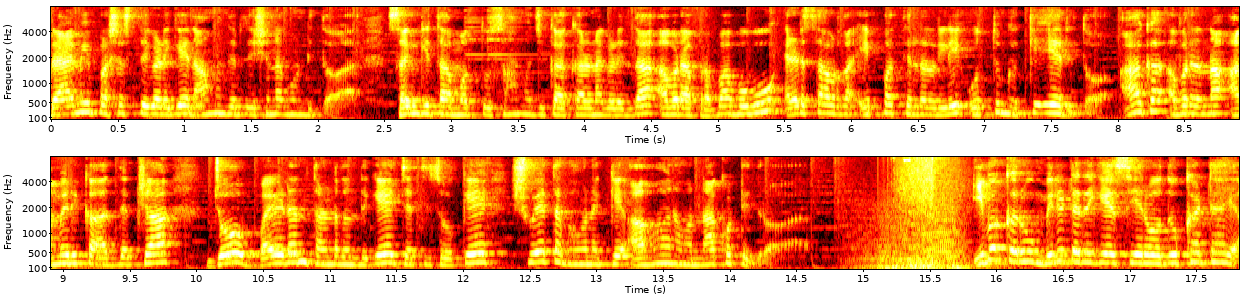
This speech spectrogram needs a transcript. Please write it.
ಗ್ರಾಮಿ ಪ್ರಶಸ್ತಿಗಳಿಗೆ ನಾಮನಿರ್ದೇಶನಗೊಂಡಿತು. ಸಂಗೀತ ಮತ್ತು ಸಾಮಾಜಿಕ ಕಾರಣಗಳಿಂದ ಅವರ ಪ್ರಭಾವವು ಎರಡು ಸಾವಿರದ ಇಪ್ಪತ್ತೆರಡರಲ್ಲಿ ಉತ್ತುಂಗಕ್ಕೆ ಏರಿತು. ಆಗ ಅವರನ್ನು ಅಮೆರಿಕ ಅಧ್ಯಕ್ಷ ಜೋ ಬೈಡನ್ ತಂಡದೊಂದಿಗೆ ಚರ್ಚಿಸೋಕೆ ಶ್ವೇತಭವನಕ್ಕೆ ಆಹ್ವಾನವನ್ನು ಕೊಟ್ಟಿದ್ದರು ಯುವಕರು ಮಿಲಿಟರಿಗೆ ಸೇರೋದು ಕಡ್ಡಾಯ.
